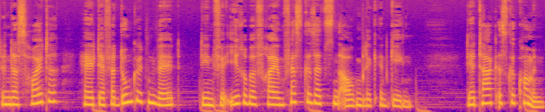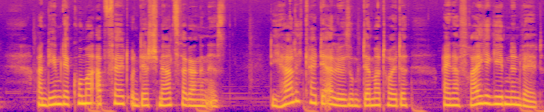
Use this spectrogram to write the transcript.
denn das heute hält der verdunkelten Welt den für ihre Befreiung festgesetzten Augenblick entgegen. Der Tag ist gekommen, an dem der Kummer abfällt und der Schmerz vergangen ist. Die Herrlichkeit der Erlösung dämmert heute einer freigegebenen Welt.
